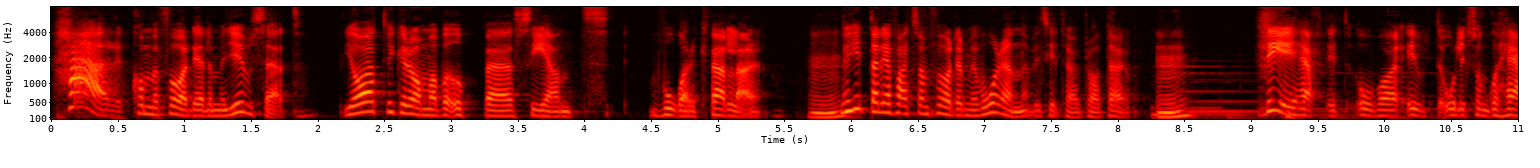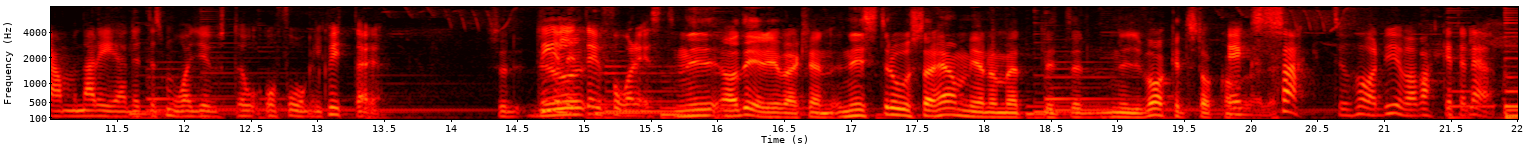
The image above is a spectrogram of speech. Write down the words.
Här kommer fördelen med ljuset. Jag tycker om att vara uppe sent vårkvällar. Nu hittade jag faktiskt en fördel med våren när vi sitter här och pratar. Det är häftigt att vara ute och liksom gå hem när det är lite småljust och, och fågelkvitter. Så Det är lite euforiskt. Ni, ja, det är det ju verkligen. Ni strosar hem genom ett lite nyvaket Stockholm. eller? Exakt, du hörde ju vad vackert det lät.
